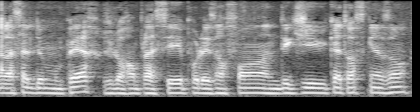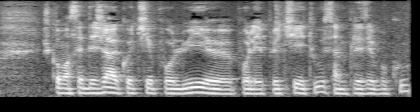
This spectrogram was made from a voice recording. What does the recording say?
dans la salle de mon père. Je le remplaçais pour les enfants. Dès que j'ai eu 14-15 ans, je commençais déjà à coacher pour lui, pour les petits et tout. Ça me plaisait beaucoup.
